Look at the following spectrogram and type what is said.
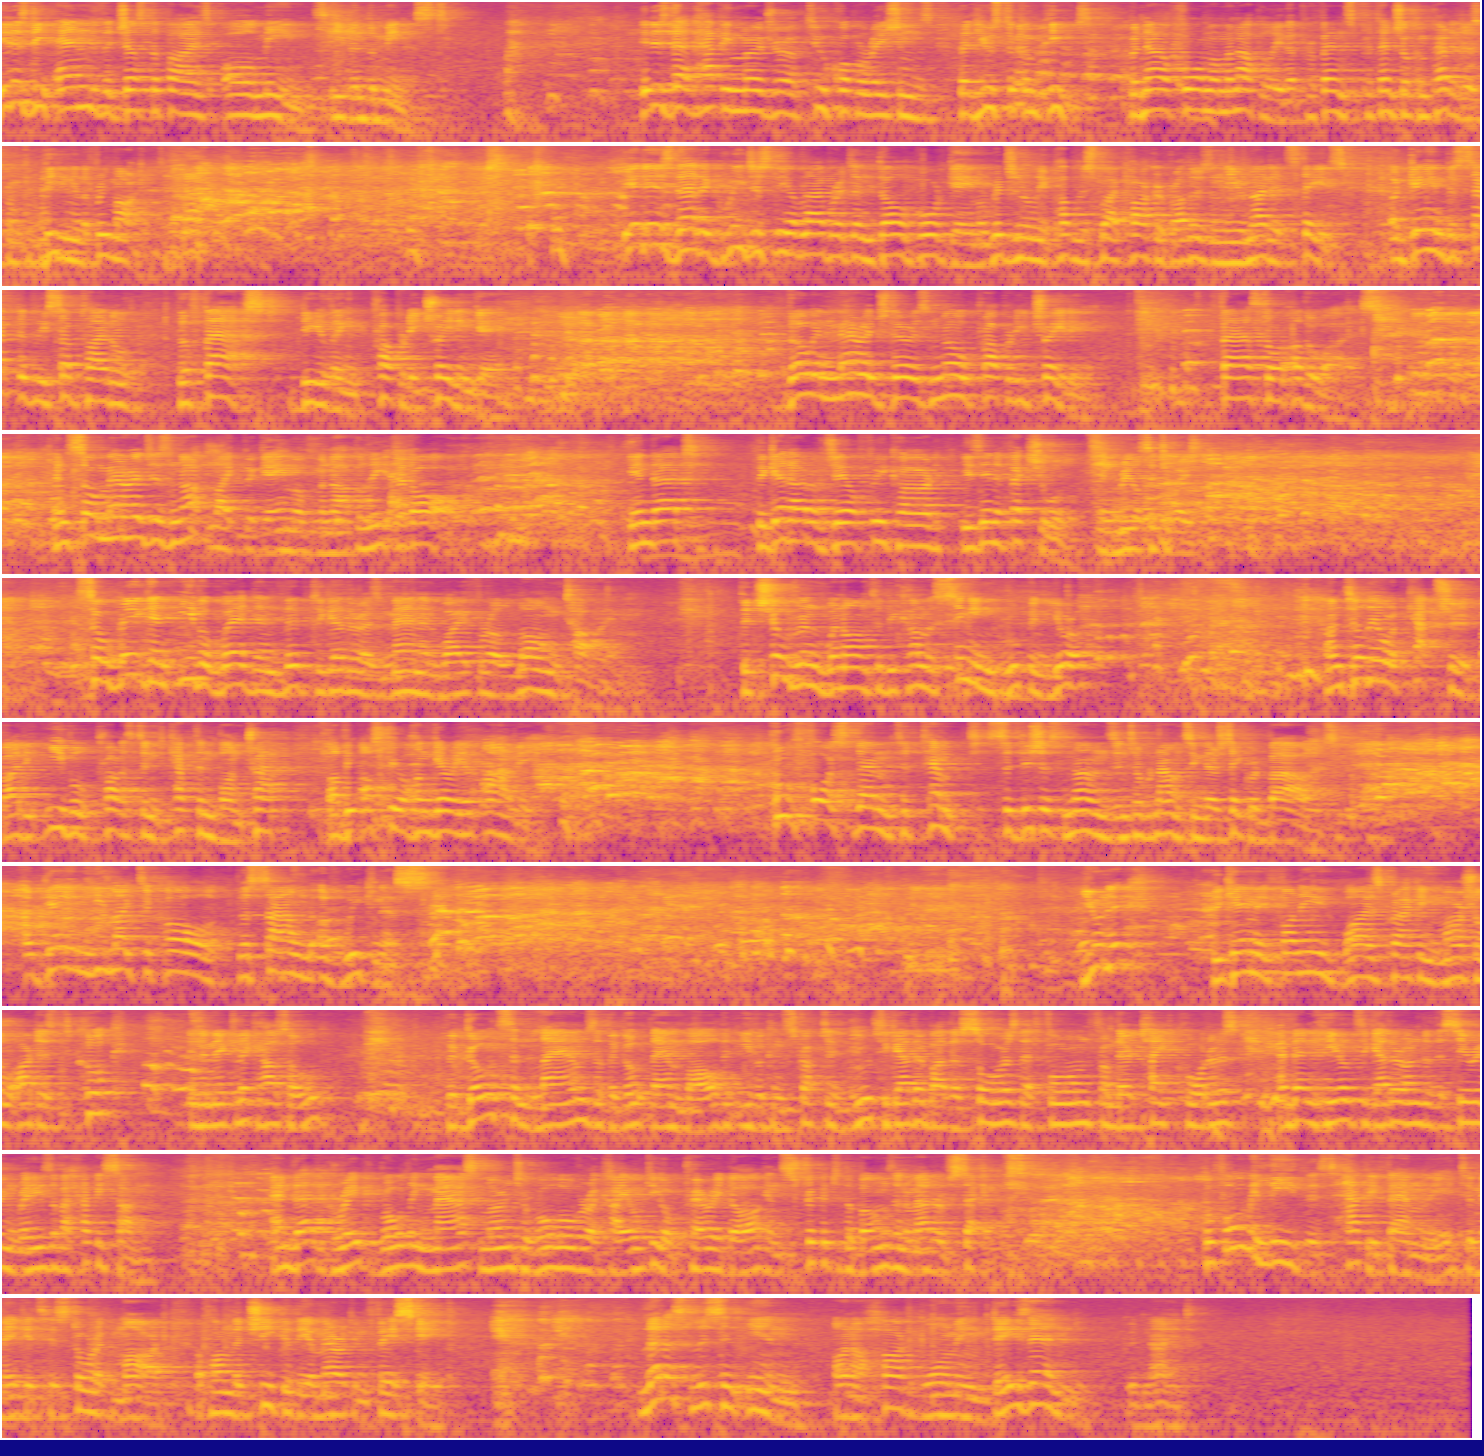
It is the end that justifies all means, even the meanest. It is that happy merger of two corporations that used to compete, but now form a monopoly that prevents potential competitors from competing in the free market. It is that egregiously elaborate and dull board game originally published by Parker Brothers in the United States, a game deceptively subtitled The Fast Dealing Property Trading Game. Though in marriage there is no property trading, fast or otherwise. And so marriage is not like the game of Monopoly at all. In that the get out of jail free card is ineffectual in real situations. So Rig and Eva wed and lived together as man and wife for a long time. The children went on to become a singing group in Europe until they were captured by the evil Protestant Captain von Trapp of the Austro-Hungarian army, who forced them to tempt seditious nuns into renouncing their sacred vows. A game he liked to call the sound of weakness. Eunuch became a funny, wisecracking martial artist cook in the McLick household. The goats and lambs of the goat lamb ball that Eva constructed grew together by the sores that formed from their tight quarters and then healed together under the searing rays of a happy sun. And that great rolling mass learned to roll over a coyote or prairie dog and strip it to the bones in a matter of seconds. Before we leave this happy family to make its historic mark upon the cheek of the American facescape, let us listen in on a heartwarming day's end. Good night.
